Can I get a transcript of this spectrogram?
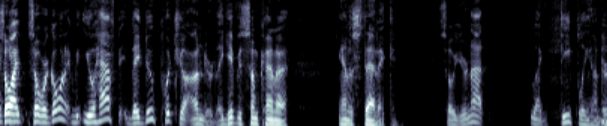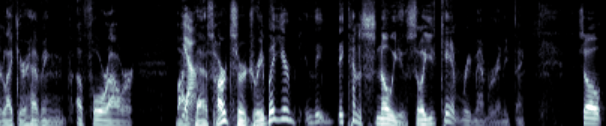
So I so we're going. You have to. They do put you under. They give you some kind of anesthetic, so you're not like deeply under, like you're having a four hour Yeah. bypass heart surgery. But you're they, they kind of snow you, so you can't remember anything. So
